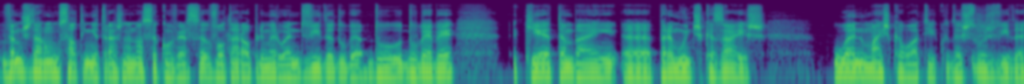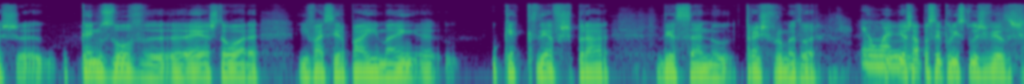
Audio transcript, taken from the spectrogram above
Vamos dar um saltinho atrás na nossa conversa, voltar ao primeiro ano de vida do, be do, do bebê, que é também, uh, para muitos casais, o ano mais caótico das suas vidas. Uh, quem nos ouve uh, a esta hora e vai ser pai e mãe, o que é que deve esperar desse ano transformador? É um ano... Eu já passei por isso duas vezes.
